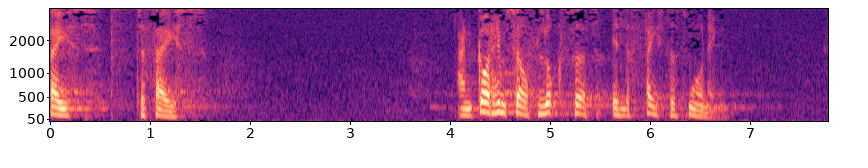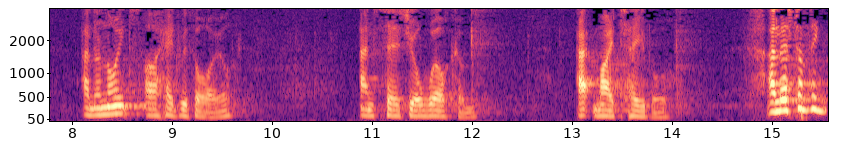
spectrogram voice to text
face to face. And God Himself looks us in the face this morning and anoints our head with oil and says, You're welcome at my table. And there's something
